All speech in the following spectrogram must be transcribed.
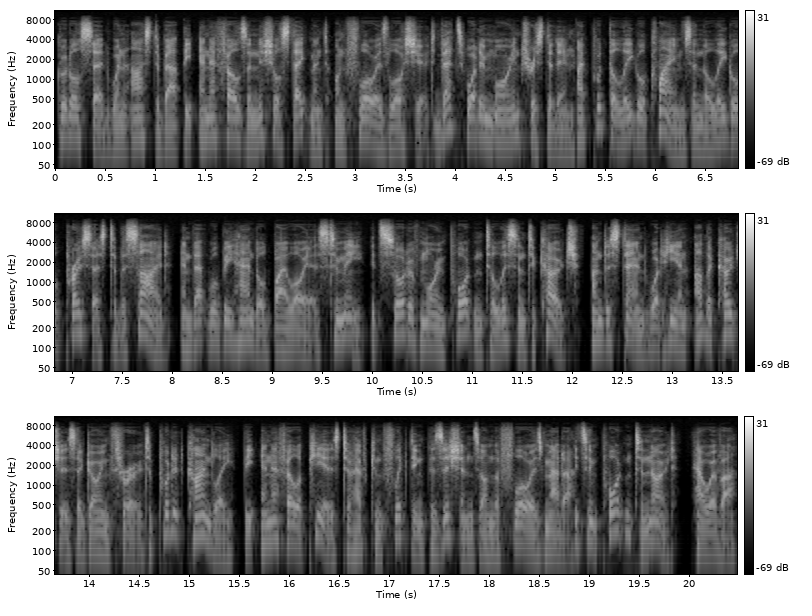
Goodell said when asked about the NFL's initial statement on Flores' lawsuit. That's what I'm more interested in. I put the legal claims and the legal process to the side, and that will be handled by lawyers. To me, it's sort of more important to listen to Coach, understand what he and other coaches are going through. To put it kindly, the NFL appears to have conflicting positions on the Flores matter. It's important to note, however,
